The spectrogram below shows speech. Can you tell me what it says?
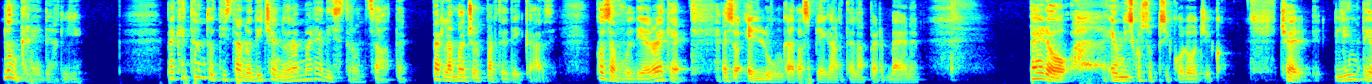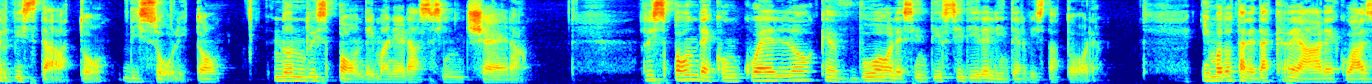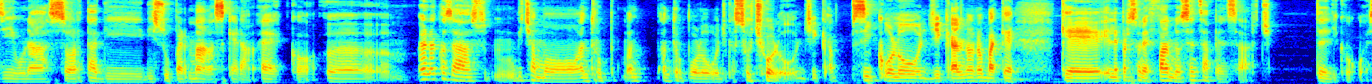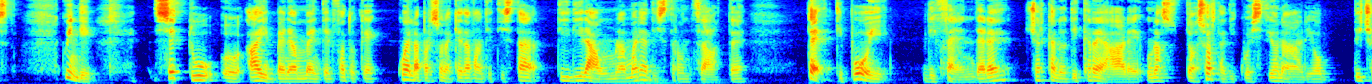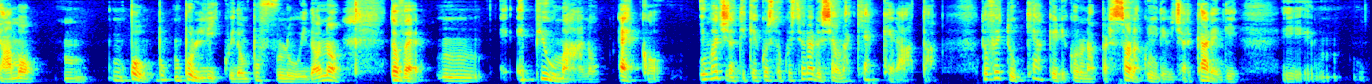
Non credergli, perché tanto ti stanno dicendo una marea di stronzate, per la maggior parte dei casi. Cosa vuol dire? Non è che adesso è lunga da spiegartela per bene, però è un discorso psicologico. Cioè, l'intervistato di solito non risponde in maniera sincera, risponde con quello che vuole sentirsi dire l'intervistatore in modo tale da creare quasi una sorta di, di super maschera, ecco. Eh, è una cosa, diciamo, antrop- an- antropologica, sociologica, psicologica, una roba che, che le persone fanno senza pensarci. Te dico questo. Quindi, se tu eh, hai bene a mente il fatto che quella persona che è davanti ti sta, ti dirà una marea di stronzate, te ti puoi difendere cercando di creare una, una sorta di questionario, diciamo, un po', un po' liquido, un po' fluido, no? Dove mm, è più umano. Ecco, immaginati che questo questionario sia una chiacchierata, dove tu chiacchieri con una persona, quindi devi cercare di, di-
